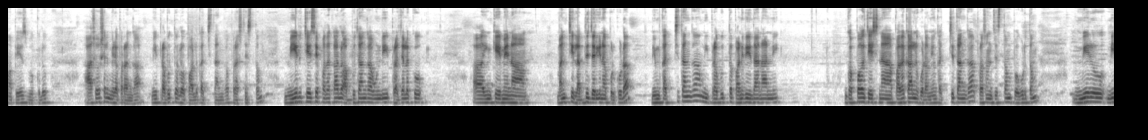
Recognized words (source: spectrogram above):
మా ఫేస్బుక్లు ఆ సోషల్ మీడియా పరంగా మీ ప్రభుత్వ లోపాలు ఖచ్చితంగా ప్రశ్నిస్తాం. మీరు చేసే పథకాలు అద్భుతంగా ఉండి ప్రజలకు ఇంకేమైనా మంచి లబ్ధి జరిగినప్పుడు కూడా మేము ఖచ్చితంగా మీ ప్రభుత్వ పని విధానాన్ని గొప్పగా చేసిన పథకాలను కూడా మేము ఖచ్చితంగా ప్రశంసిస్తాం పొగుడుతాం. మీరు మీ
